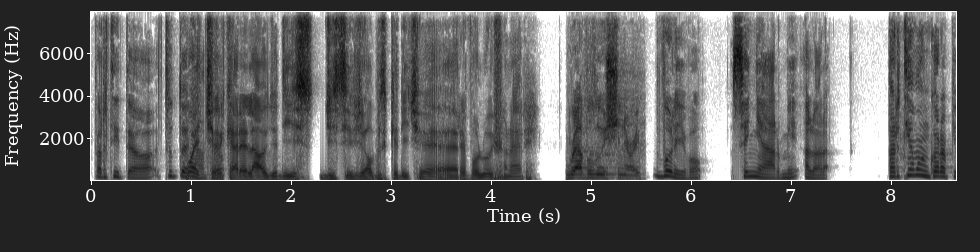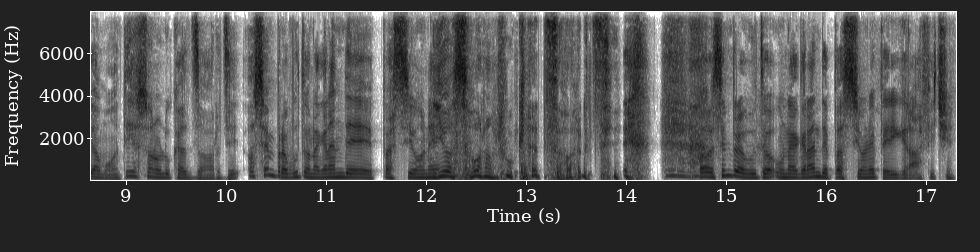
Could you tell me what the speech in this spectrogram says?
partito tutto Puoi cercare l'audio di, di Steve Jobs che dice revolutionary. Revolutionary. Volevo segnarmi, allora Partiamo ancora più a monte. Io sono Luca Zorzi. Ho sempre avuto una grande passione. Io sono Luca Zorzi. Ho sempre avuto una grande passione per i grafici.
